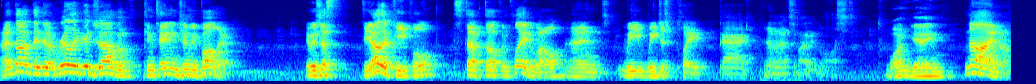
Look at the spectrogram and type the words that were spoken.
I thought they did a really good job of containing Jimmy Butler. It was just the other people stepped up and played well, and we we just played bad, and that's why we lost. One game. No, I know,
